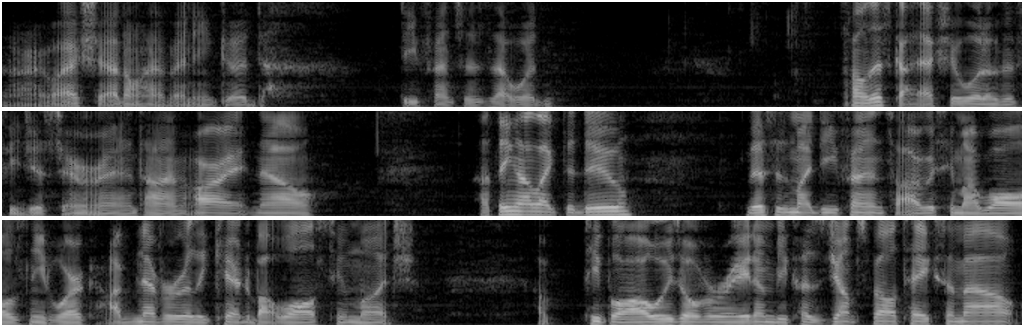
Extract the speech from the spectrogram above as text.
Alright, well actually I don't have any good defenses that would Oh, this guy actually would have if he just ran in time. Alright, now a thing I like to do this is my defense. Obviously my walls need work. I've never really cared about walls too much. Uh, people always overrate them because jump spell takes them out.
